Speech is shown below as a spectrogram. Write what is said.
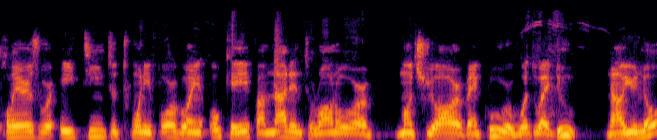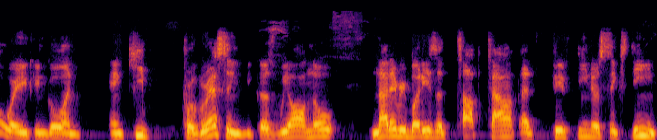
players were 18 to 24 going, okay, if I'm not in Toronto or Montreal or Vancouver, what do I do? Now you know where you can go and and keep progressing because we all know not everybody's a top talent at 15 or 16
